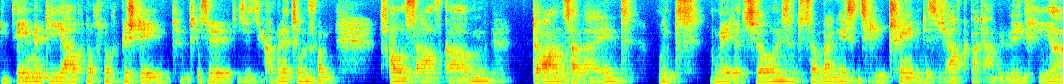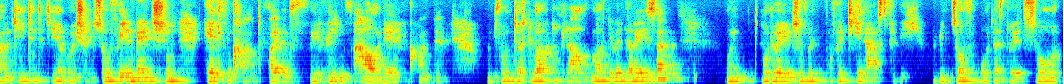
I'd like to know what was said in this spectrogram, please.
die Themen, die ja auch noch, noch bestehen. Und diese, diese die Kombination von Hausaufgaben, Transarbeit und Meditation ist sozusagen mein essentielles Training, das ich aufgebaut habe über die viele Jahre und die, die, die, wo ich schon so vielen Menschen helfen konnte, vor allem vielen Frauen helfen konnte. Und wo, dass du auch durchlaufen hast, liebe Theresa, und wo du eben so viel profitiert hast für dich. Ich bin so froh, dass du jetzt so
